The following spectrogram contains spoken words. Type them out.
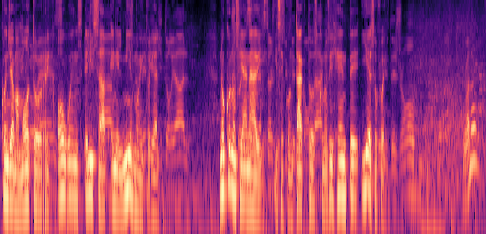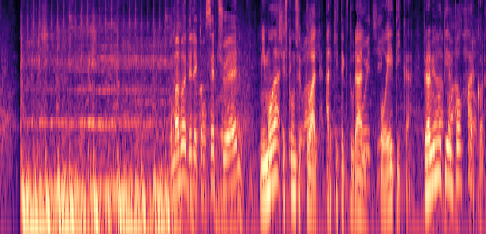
con Yamamoto, Rick Owens, Elisab en el mismo editorial. No conocía a nadie, hice contactos, conocí gente y eso fue. Mi moda es conceptual, arquitectural, poética, pero al mismo tiempo hardcore.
